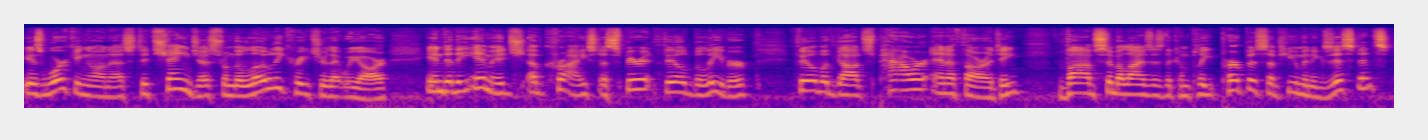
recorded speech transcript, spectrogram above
is working on us to change us from the lowly creature that we are into the image of Christ, a spirit filled believer filled with God's power and authority. Vav symbolizes the complete purpose of human existence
